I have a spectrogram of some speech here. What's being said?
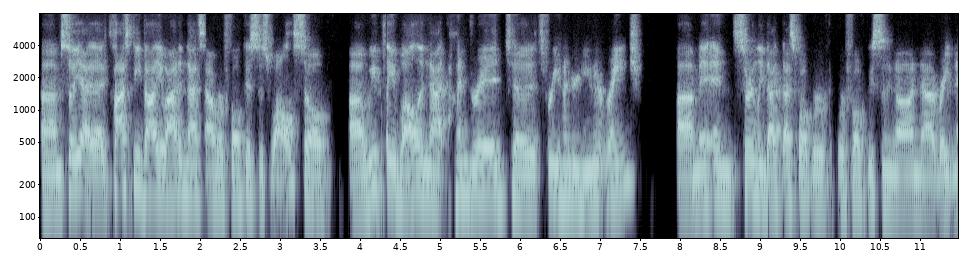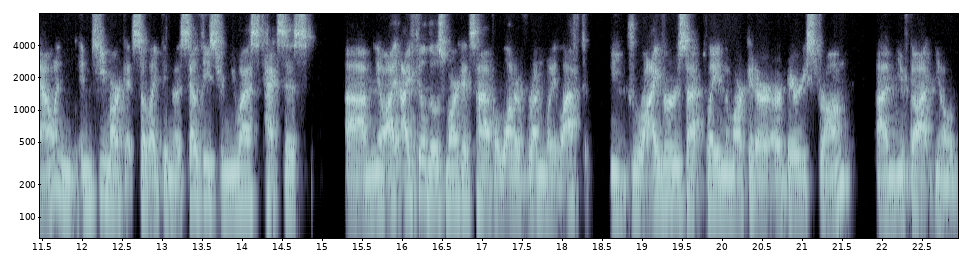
Um, so yeah, Class B value add, and that's our focus as well. So uh, we play well in that 100 to 300 unit range. Um, and, and, certainly that, that's what we're, we're focusing on uh, right now in, in key markets. So like in the Southeastern US, Texas, um, you know, I, I, feel those markets have a lot of runway left. The drivers that play in the market are, are very strong. Um, you've got, you know,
